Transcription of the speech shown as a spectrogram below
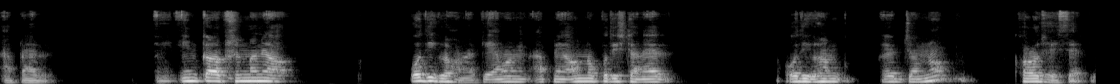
আপনার ইনকারপশন মানে অধিগ্রহণ আর কি। এমন আপনি অন্য প্রতিষ্ঠানের অধিগ্রহণ এর জন্য খরচ হয়েছে আর কি।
